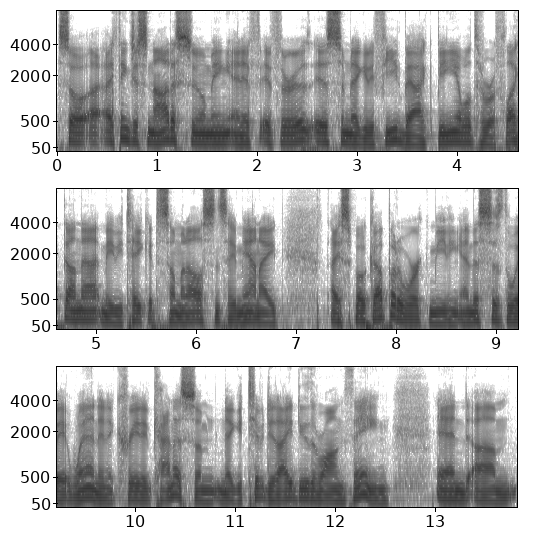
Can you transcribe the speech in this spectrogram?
So I think just not assuming, and if, if there is, is some negative feedback, being able to reflect on that, maybe take it to someone else and say, man, I, I spoke up at a work meeting and this is the way it went, and it created kind of some negativity. Did I do the wrong thing? And um,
